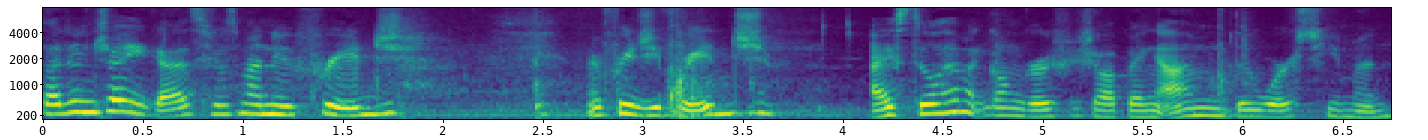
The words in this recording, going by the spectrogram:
So I didn't show you guys. Here's my new fridge. My fridgy fridge. I still haven't gone grocery shopping. I'm the worst human.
